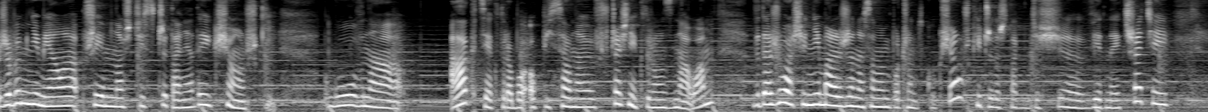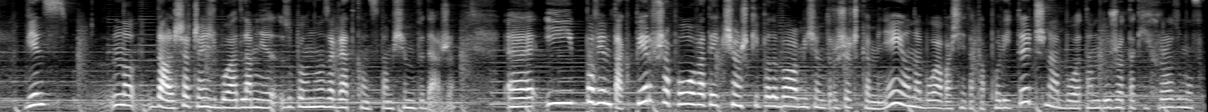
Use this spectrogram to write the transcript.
żebym nie miała przyjemności z czytania tej książki. Główna akcja, która była opisana już wcześniej, którą znałam, wydarzyła się niemalże na samym początku książki, czy też tak gdzieś e, w jednej trzeciej, więc no, dalsza część była dla mnie zupełną zagadką, co tam się wydarzy. E, I powiem tak, pierwsza połowa tej książki podobała mi się troszeczkę mniej. Ona była właśnie taka polityczna, było tam dużo takich rozmów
